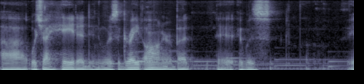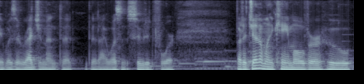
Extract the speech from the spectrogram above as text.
uh, which I hated, and it was a great honor, but it, it was it was a regiment that that I wasn't suited for. But a gentleman came over who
